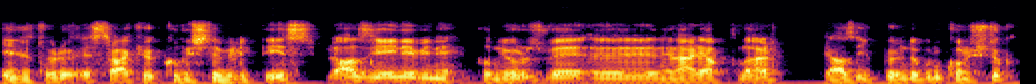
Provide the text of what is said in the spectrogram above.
editörü Esra Kökkılıç'la birlikteyiz. Biraz yayın evini tanıyoruz ve e, neler yaptılar. Biraz ilk bölümde bunu konuştuk.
